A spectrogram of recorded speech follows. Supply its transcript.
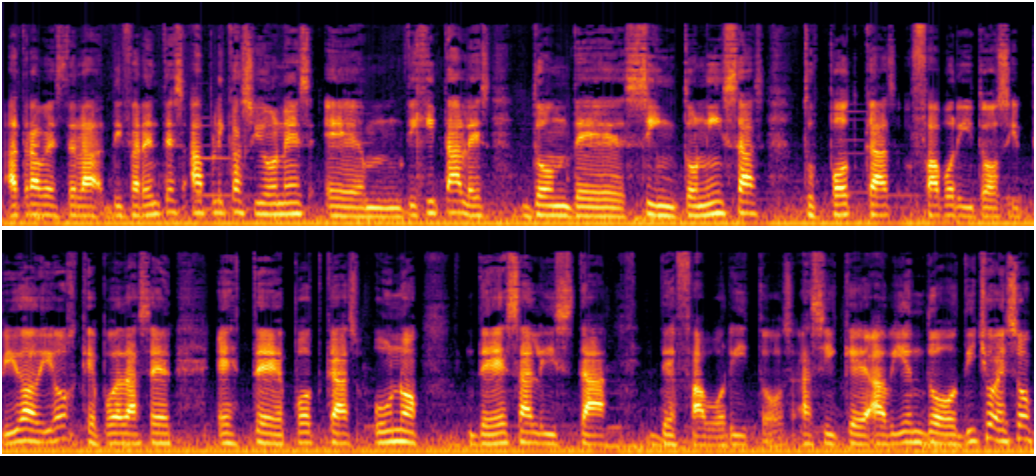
a través de las diferentes aplicaciones em, digitales donde sintonizas tus podcasts favoritos. Y pido a Dios que pueda hacer este podcast uno de esa lista de favoritos. Así que habiendo dicho eso,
